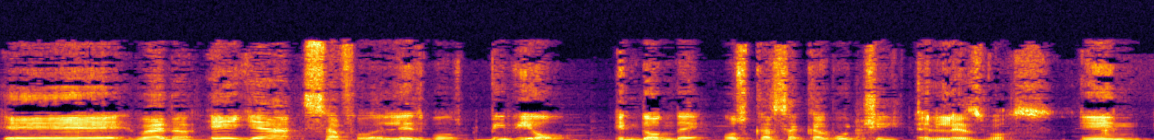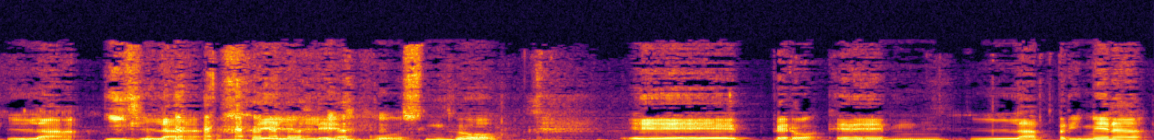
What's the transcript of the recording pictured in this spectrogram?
eh, bueno, ella, Safo de Lesbos, vivió en donde Oscar Sakaguchi, En Lesbos. en la isla de Lesbos, ¿no? Eh, pero eh, la primera,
